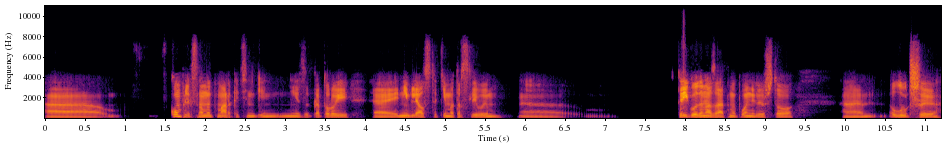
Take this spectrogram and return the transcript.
э, комплексном маркетинге, который э, не являлся таким отраслевым. Э, Три года назад мы поняли, что э, лучше,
